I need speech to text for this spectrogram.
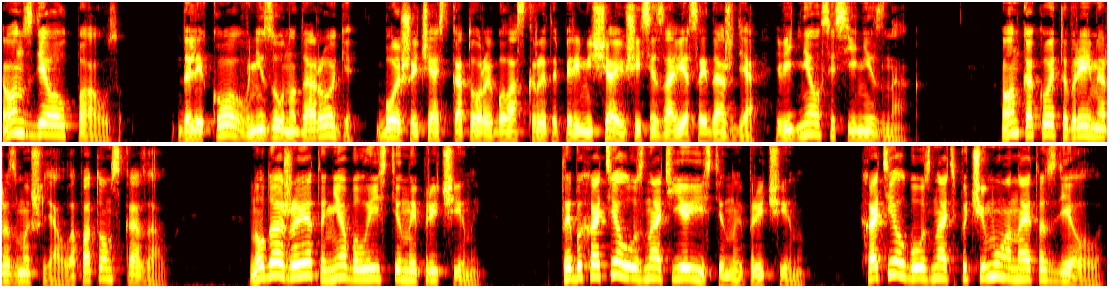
Он сделал паузу. Далеко, внизу на дороге, большая часть которой была скрыта перемещающейся завесой дождя, виднелся синий знак. Он какое-то время размышлял, а потом сказал. «Но даже это не было истинной причиной. Ты бы хотел узнать ее истинную причину. Хотел бы узнать, почему она это сделала.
